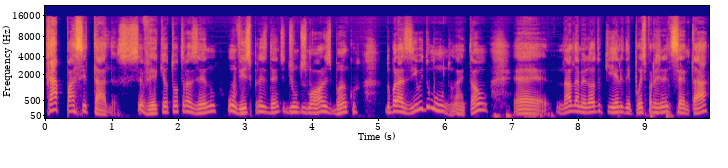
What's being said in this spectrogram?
capacitadas. Você vê que eu estou trazendo um vice-presidente de um dos maiores bancos do Brasil e do mundo. Né? Então, é, nada melhor do que ele depois para a gente sentar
